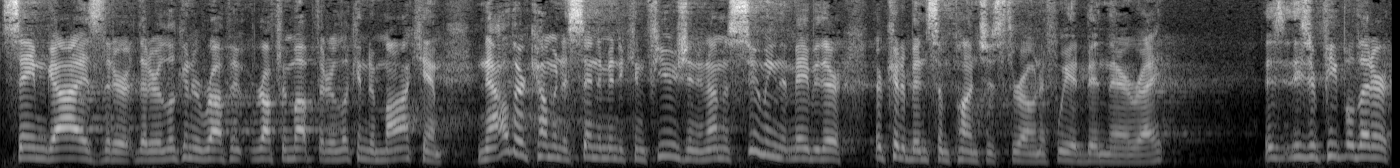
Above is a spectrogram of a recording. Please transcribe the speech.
Same guys that are, that are looking to rough rough him up, that are looking to mock him, now they're coming to send him into confusion. And I'm assuming that maybe there, there could have been some punches thrown if we had been there, right? These are people that are,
